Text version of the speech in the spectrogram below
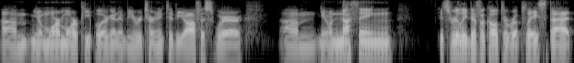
um, you know, more and more people are going to be returning to the office where, um, you know, nothing. It's really difficult to replace that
